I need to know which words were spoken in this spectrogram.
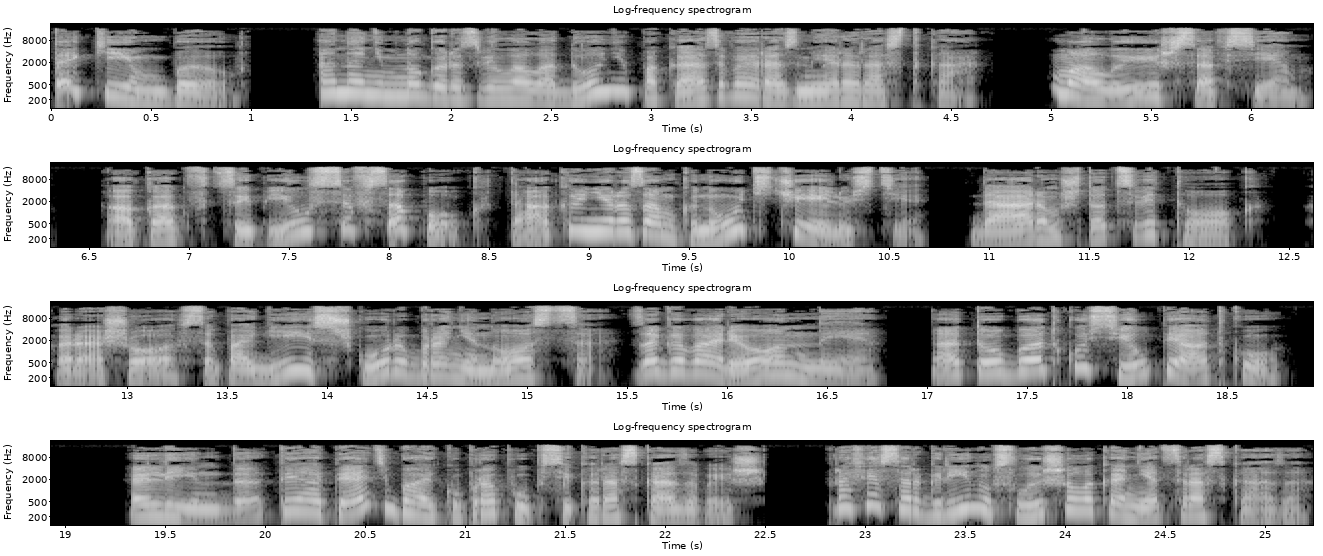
таким был». Она немного развела ладони, показывая размеры ростка. «Малыш совсем. А как вцепился в сапог, так и не разомкнуть челюсти. Даром, что цветок. Хорошо, сапоги из шкуры броненосца, заговоренные, а то бы откусил пятку». «Линда, ты опять байку про пупсика рассказываешь?» Профессор Грин услышала конец рассказа.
